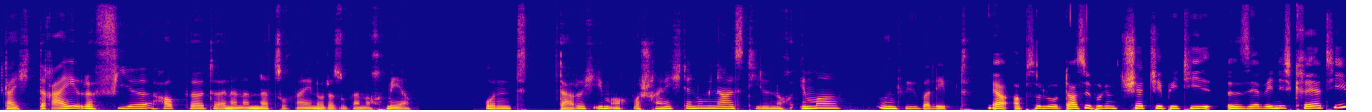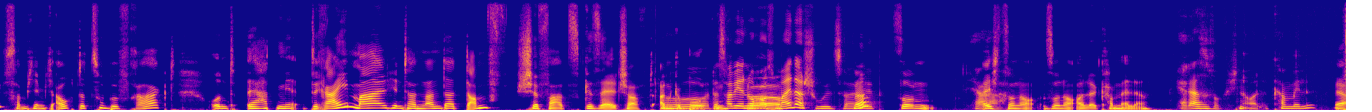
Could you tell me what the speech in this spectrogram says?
gleich drei oder vier Hauptwörter ineinander zu reihen oder sogar noch mehr. Und dadurch eben auch wahrscheinlich der Nominalstil noch immer irgendwie überlebt. Ja, absolut. Da ist übrigens ChatGPT äh, sehr wenig kreativ. Das habe ich nämlich auch dazu befragt. Und er hat mir dreimal hintereinander Dampfschifffahrtsgesellschaft oh, angeboten. Das habe ich ja noch ja. aus meiner Schulzeit. Ne? So ein, ja. echt so eine, so eine olle Kamelle. Ja, das ist wirklich eine olle Kamelle. Ja.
